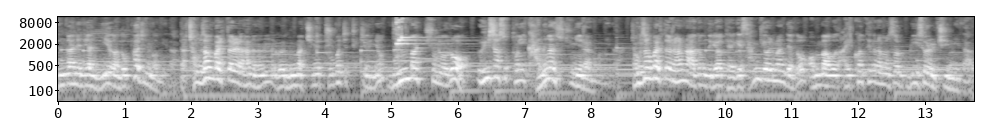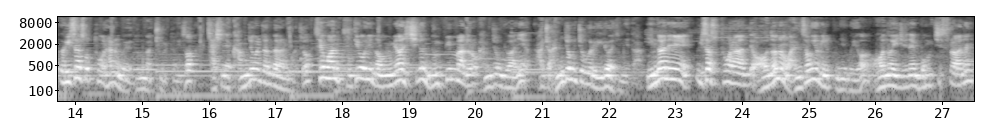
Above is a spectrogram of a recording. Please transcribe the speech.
인간에 대한 이해가 높아지는 겁니다. 자, 정상 발달하는 그 눈맞춤의 두 번째 특징은요. 눈맞춤으로 의사소통이 가능한 수준이라는 겁니다. 정상 발달을 하는 아동들이요 대개 3개월만 돼도 엄마하고 아이 컨택을 하면서 미소를 지입니다. 의사소통을 하는 거예요 눈맞춤을 통해서. 자신의 감정을 전달하는 거죠. 생후 한 9개월이 넘으면 식은 눈빛만으로 감정 교환이 아주 안정적으로 이루어집니다. 인간의 의사소통을 하는데 언어는 완성형일 뿐이고요. 언어 이전에 몸짓으로 하는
